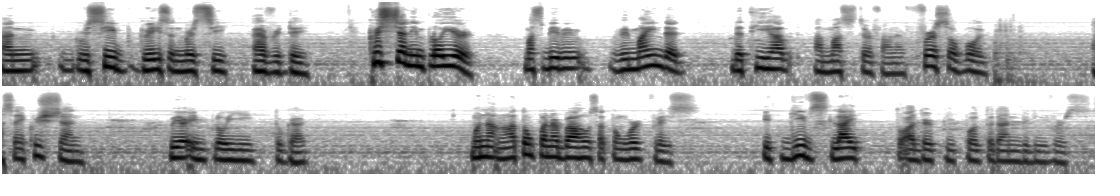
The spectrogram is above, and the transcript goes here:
and receive grace and mercy every day. Christian employer must be re- reminded that he have a master him. First of all, as a Christian, we are employee to God. Muna ang atong panarbaho sa atong workplace, it gives light to other people, to the unbelievers.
